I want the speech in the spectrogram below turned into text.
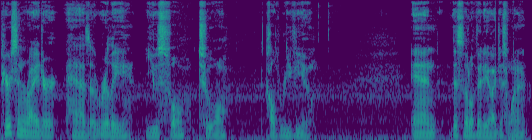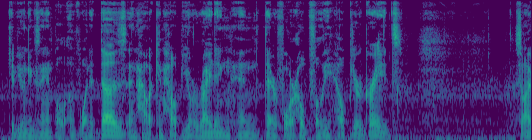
Pearson Writer has a really useful tool called Review. And this little video, I just want to give you an example of what it does and how it can help your writing and therefore hopefully help your grades. So I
